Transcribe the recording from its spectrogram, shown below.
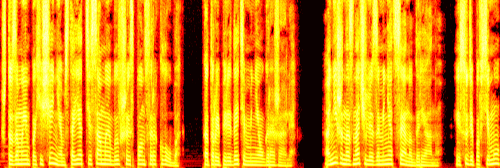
что за моим похищением стоят те самые бывшие спонсоры клуба, которые перед этим мне угрожали. Они же назначили за меня цену Дариану, и, судя по всему,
